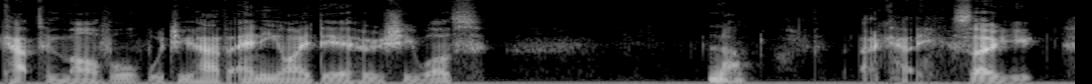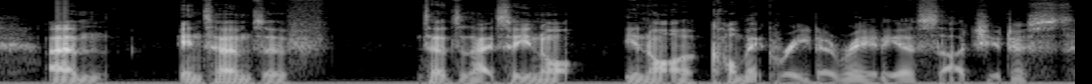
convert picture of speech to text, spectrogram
Captain Marvel, would you have any idea who she was? No. Okay, so you, um, in terms of, in terms of that, so you're not you're not a comic reader really as such. You're just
